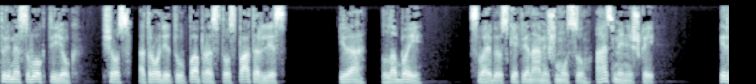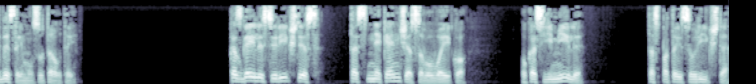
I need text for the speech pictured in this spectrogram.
Turime suvokti, jog šios atrodytų paprastos patarlės yra labai svarbios kiekvienam iš mūsų asmeniškai ir visai mūsų tautai. Kas gailisi rykštės, tas nekenčia savo vaiko, o kas jį myli, tas pataiso rykštę.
